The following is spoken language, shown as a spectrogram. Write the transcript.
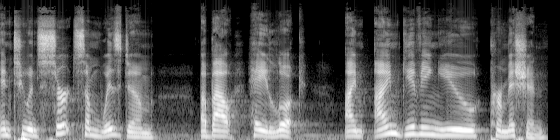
and to insert some wisdom about, hey, look, I'm, I'm giving you permission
